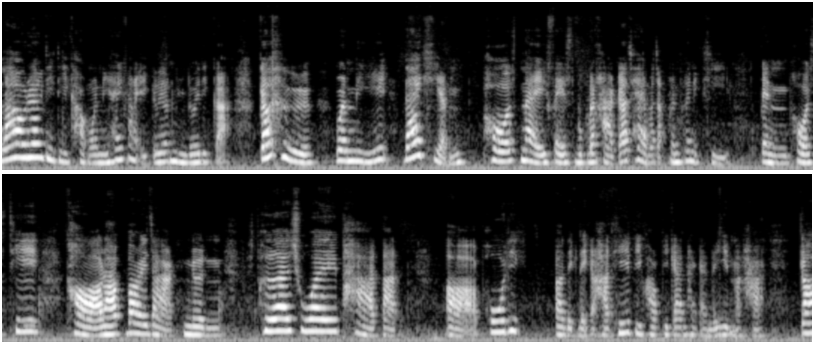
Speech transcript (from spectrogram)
เล่าเรื่องดีๆ ของวันนี้ให้ฟังอีกเรื่องหนึ่งด้วยดีกว่า ก็คือวันนี้ได้เขียนโพสต์ใน Facebook นะคะ ก็แชร์มาจากเพื่อนๆอีกที เป็นโพสต์ที่ขอรับบริจาคเงิน เพื่อช่วยผ่าตัดผู้ที่เด็กๆอะค่ะที่มีความพิการทางการได้ยินนะคะ ก็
